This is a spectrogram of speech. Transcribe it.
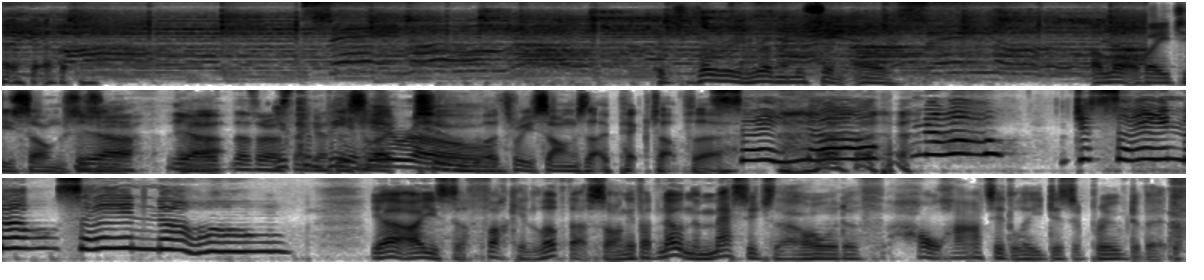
it's very reminiscent of a lot of 80s songs, isn't yeah, it? yeah, that's what I was You can thinking. be a There's like two or three songs that I picked up there. Say no, no. Just say no, say no. Yeah, I used to fucking love that song. If I'd known the message, though, I would have wholeheartedly disapproved of it.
